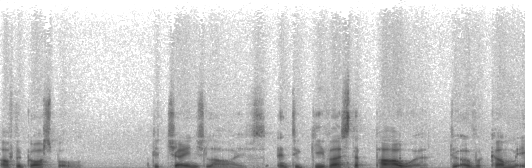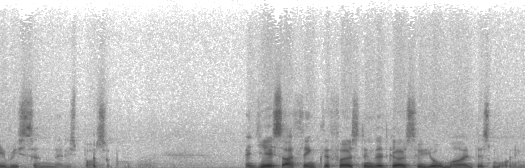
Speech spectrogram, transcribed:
of the gospel to change lives and to give us the power to overcome every sin that is possible. And yes, I think the first thing that goes through your mind this morning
